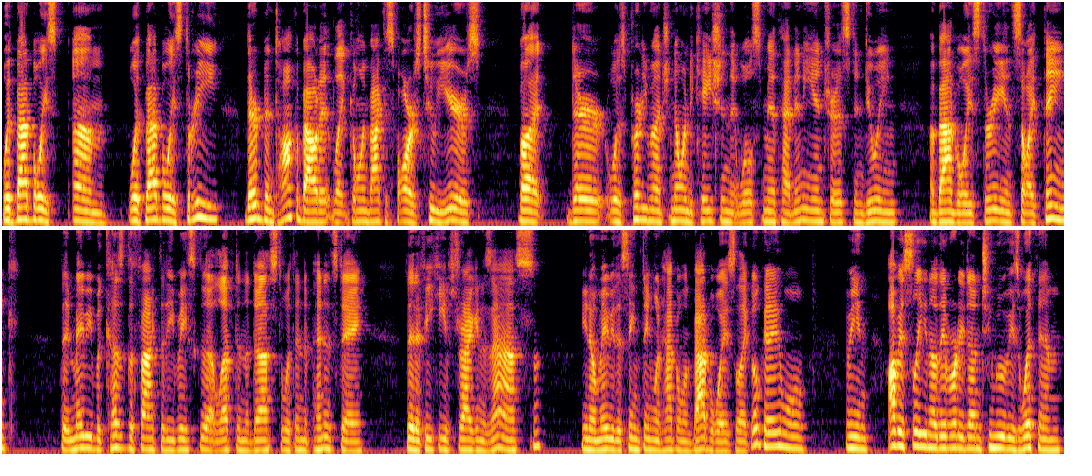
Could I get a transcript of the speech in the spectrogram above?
With Bad Boys, um, with Bad Boys Three, there'd been talk about it like going back as far as two years, but there was pretty much no indication that Will Smith had any interest in doing a Bad Boys Three, and so I think that maybe because of the fact that he basically got left in the dust with Independence Day, that if he keeps dragging his ass, you know, maybe the same thing would happen with Bad Boys. Like, okay, well, I mean, obviously, you know, they've already done two movies with him.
